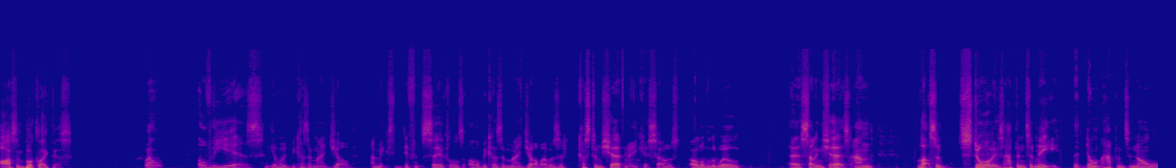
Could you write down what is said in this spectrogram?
awesome book like this? Well, over the years, you know, because of my job, I mixed in different circles, all because of my job. I was a custom shirt maker, so I was all over the world uh, selling shirts, and lots of stories happened to me that don't happen to normal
